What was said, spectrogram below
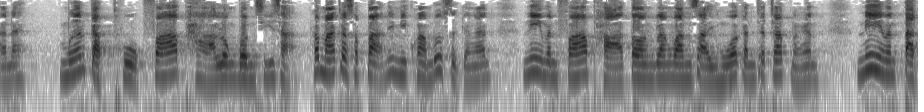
อันนะ เหมือนกับถูกฟ้าผ่าลงบนศีรษะ พระมหากรสปะนี่มีความรู้สึกอย่างนั้น นี่มันฟ้าผ่าตอนกลางวันใส่หัวกันชัดๆอย่างนั้น นี่มันตัด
